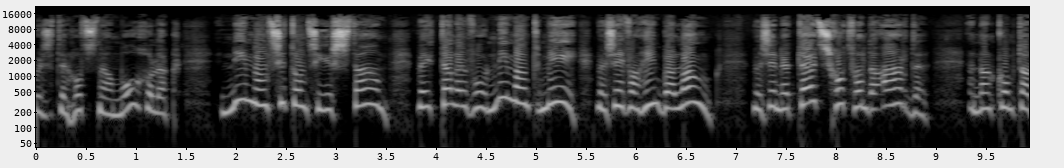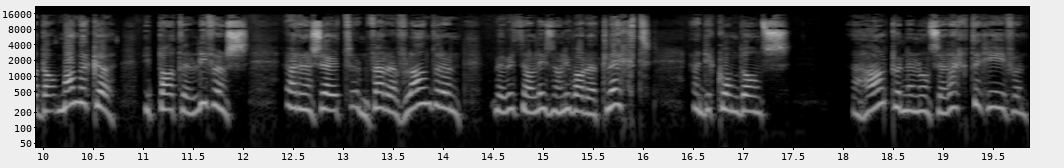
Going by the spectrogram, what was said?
hoe is het in godsnaam mogelijk? Niemand ziet ons hier staan. Wij tellen voor niemand mee. We zijn van geen belang. We zijn het uitschot van de aarde. En dan komt dat, dat manneke, die pater Lievens, ergens uit een verre Vlaanderen. We weten alleen nog niet waar het ligt. En die komt ons helpen en onze rechten geven.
